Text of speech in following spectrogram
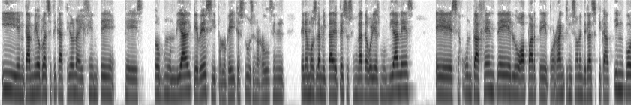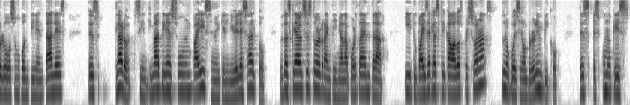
Y en cambio, clasificación hay gente que es top mundial, que ves, y por lo que dices tú, se nos reducen, tenemos la mitad de pesos en categorías mundiales, eh, se junta gente, luego aparte por ranking solamente clasifican cinco, luego son continentales. Entonces, claro, si encima tienes un país en el que el nivel es alto, tú te has quedado el sexto del ranking a la puerta de entrar y tu país ya clasificaba a dos personas, tú no puedes ir a un preolímpico. Entonces es como que es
